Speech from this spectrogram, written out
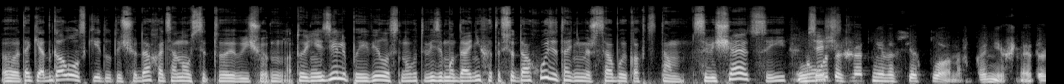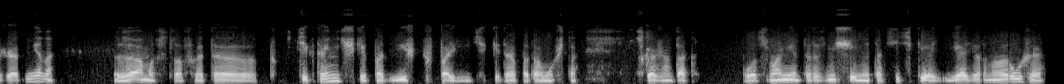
Э, такие отголоски идут еще, да, хотя носят э, еще на той неделе появилось, но вот, видимо, до них это все доходит, они между собой как-то там совещаются и... Ну, всячески... это же отмена всех планов, конечно конечно, это же отмена замыслов, это тектонические подвижки в политике, да, потому что, скажем так, вот с момента размещения тактического ядерного оружия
